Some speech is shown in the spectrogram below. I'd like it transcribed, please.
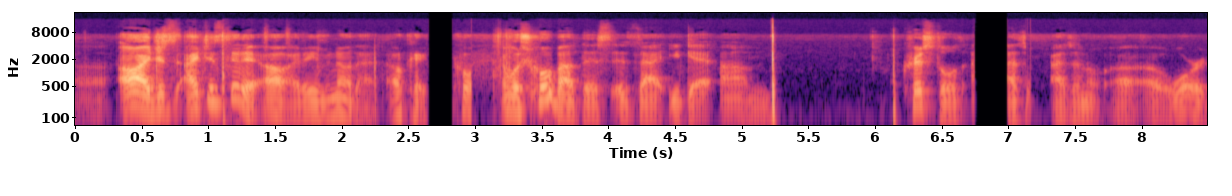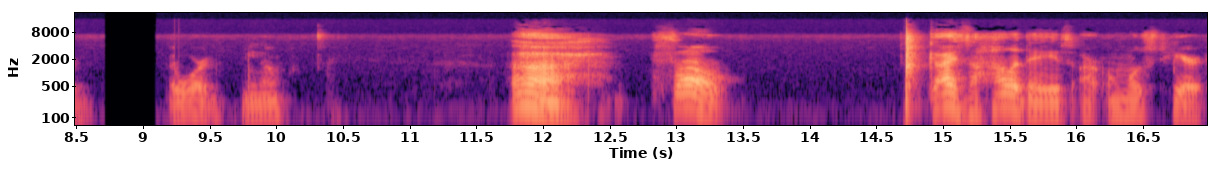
Uh, oh, I just I just did it. Oh, I didn't even know that. Okay, cool. And what's cool about this is that you get um, crystals as as an uh, award award. You know. Uh, so guys, the holidays are almost here.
